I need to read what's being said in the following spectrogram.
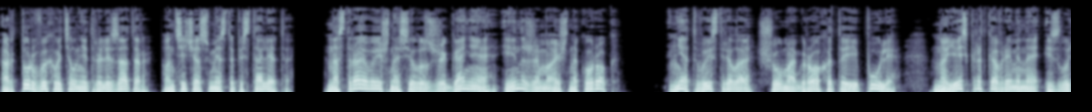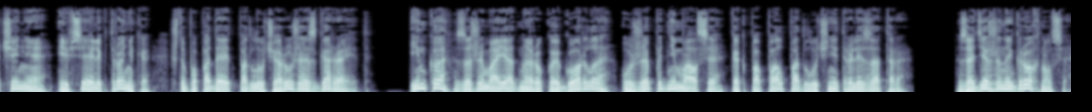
Артур выхватил нейтрализатор, он сейчас вместо пистолета. Настраиваешь на силу сжигания и нажимаешь на курок. Нет выстрела, шума, грохота и пули, но есть кратковременное излучение, и вся электроника, что попадает под луч оружия, сгорает. Инко, зажимая одной рукой горло, уже поднимался, как попал под луч нейтрализатора. Задержанный грохнулся.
